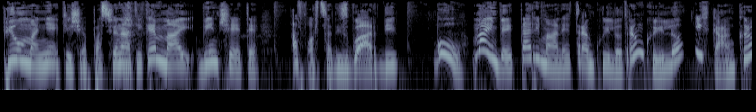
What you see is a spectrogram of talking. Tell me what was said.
più magnetici e appassionati che mai vincete a forza di sguardi. Uh, Ma in vetta rimane tranquillo tranquillo il cancro,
